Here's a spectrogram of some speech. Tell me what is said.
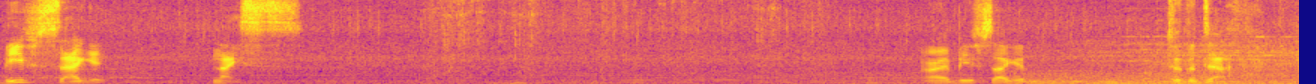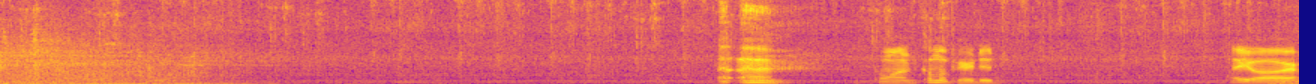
Beef Saget. Nice. Alright, Beef Saget. To the death. come on, come up here, dude. There you are.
